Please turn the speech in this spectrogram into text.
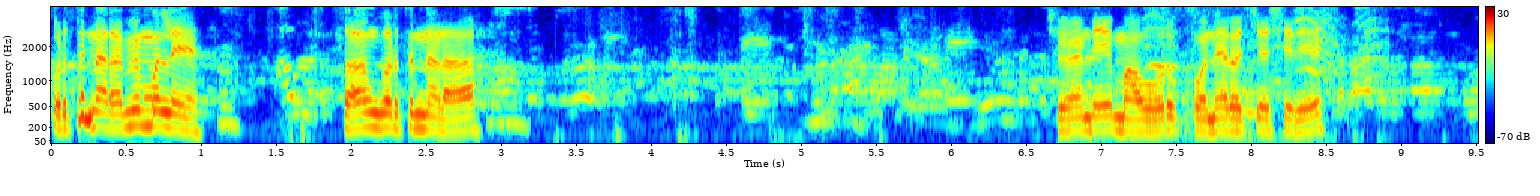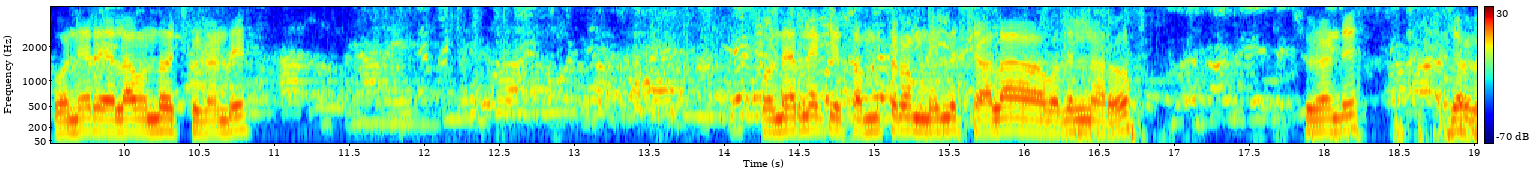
కొడుతున్నారా మిమ్మల్ని? స్వామి కొడుతున్నాడా? చూడండి మా ఊరు కోనేరు వచ్చేసి కోనేరు ఎలా ఉందో చూడండి. కోనేరులోకి సంవత్సరం నీళ్ళు చాలా వదిలినారు. చూడండి. జరగ.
